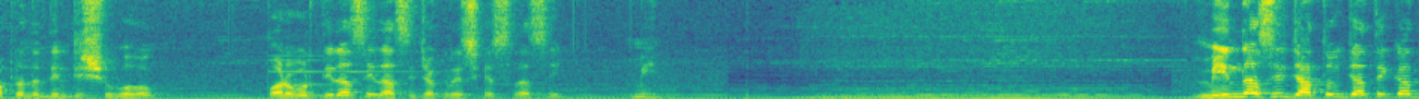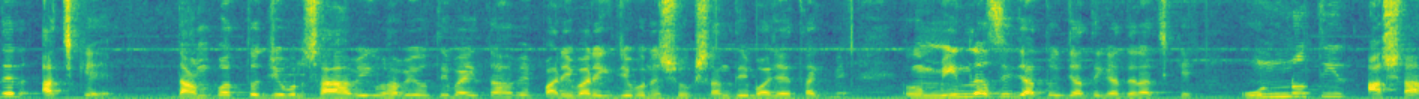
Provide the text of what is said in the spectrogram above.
আপনাদের দিনটি শুভ হোক। পরবর্তী রাশি, রাশিচক্রের শেষ রাশি, মিন। মীন রাশির জাতক জাতিকাদের আজকে দাম্পত্য জীবন স্বাভাবিকভাবে অতিবাহিত হবে, পারিবারিক জীবনে সুখ শান্তি বজায় থাকবে এবং মীন রাশির জাতক জাতিকাদের আজকে উন্নতির আশা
